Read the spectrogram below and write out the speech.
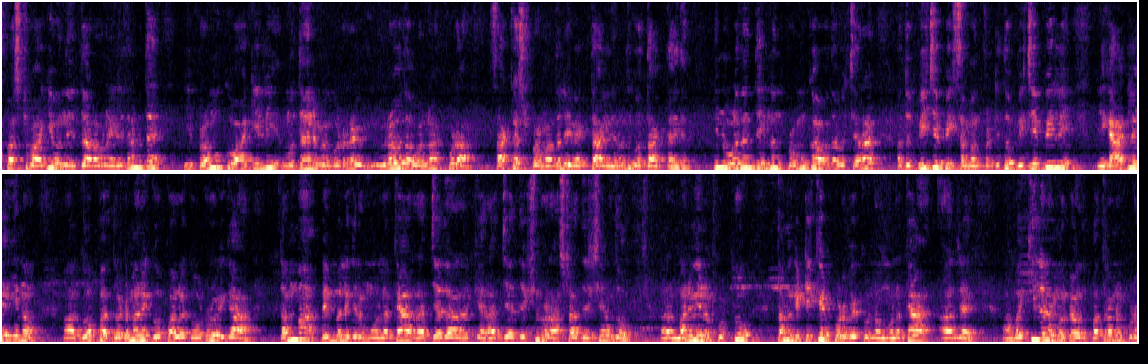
ಸ್ಪಷ್ಟವಾಗಿ ಒಂದು ನಿರ್ಧಾರವನ್ನು ಹೇಳಿದ್ದಾರೆ. ಮತ್ತು ಈ ಪ್ರಮುಖವಾಗಿ ಇಲ್ಲಿ ಮುದ್ದಹನುಮೇಗೌಡರ ವಿರೋಧವನ್ನು ಕೂಡ ಸಾಕಷ್ಟು ಪ್ರಮಾಣದಲ್ಲಿ ವ್ಯಕ್ತ ಆಗಿದೆ ಅನ್ನೋದು ಗೊತ್ತಾಗ್ತಾ ಇದೆ. ಇನ್ನು ಉಳಿದಂತೆ ಇನ್ನೊಂದು ಪ್ರಮುಖವಾದ ವಿಚಾರ, ಅದು ಬಿಜೆಪಿಗೆ ಸಂಬಂಧಪಟ್ಟಿದ್ದು. ಬಿಜೆಪಿಯಲ್ಲಿ ಈಗಾಗಲೇ ಏನು ಗೋಪ, ದೊಡ್ಡಮನೆ ಗೋಪಾಲಗೌಡರು ಈಗ ತಮ್ಮ ಬೆಂಬಲಿಗರ ಮೂಲಕ ರಾಜ್ಯದ ರಾಜ್ಯಾಧ್ಯಕ್ಷರು, ರಾಷ್ಟ್ರಾಧ್ಯಕ್ಷರು ಒಂದು ಮನವಿಯನ್ನು ಕೊಟ್ಟು ತಮಗೆ ಟಿಕೆಟ್ ಕೊಡಬೇಕು ಅನ್ನೋ ಮೂಲಕ, ಅಂದರೆ ವಕೀಲರ ಮೂಲಕ ಒಂದು ಪತ್ರವನ್ನು ಕೂಡ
